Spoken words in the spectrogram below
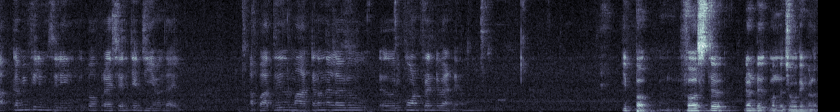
അപ്കമിങ് ഫിലിംസിൽ ഇപ്പോൾ പ്രേക്ഷകർ ജഡ്ജ് ചെയ്യും എന്തായാലും. അപ്പൊ അത് മാറ്റണം എന്നുള്ള ഒരു ഒരു കോൺഫിഡന്റ് വേണ്ടേ? ഇപ്പോ ഫസ്റ്റ് രണ്ട് വന്ന ചോദ്യങ്ങൾ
